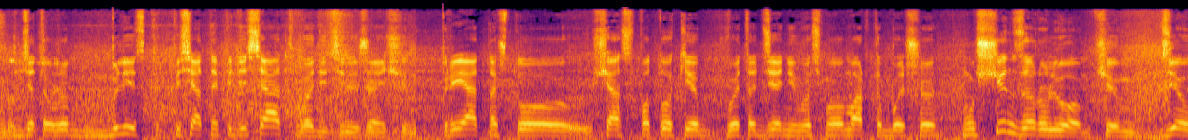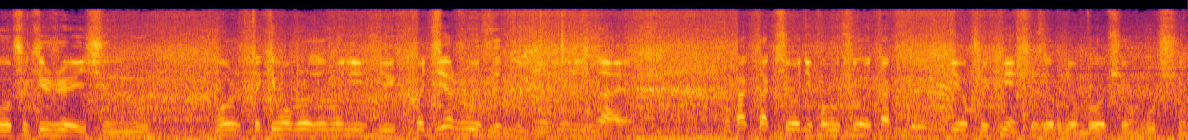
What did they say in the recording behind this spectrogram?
Ну, где-то уже близко к 50 на 50 водителей женщин. Приятно, что сейчас в потоке в этот день, 8 марта, больше мужчин за рулем, чем девушек и женщин. Ну, может, таким образом они их поддерживают, ну, не знаю. Но как так сегодня получилось так, девушек меньше за рулем было, чем мужчин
